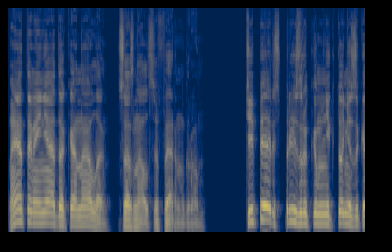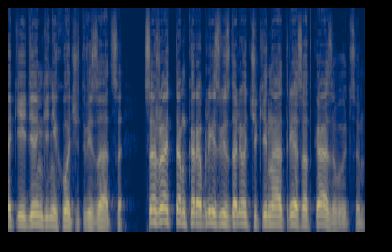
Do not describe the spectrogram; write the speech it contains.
«Это меня до канала», — сознался Фернгром. «Теперь с призраком никто ни за какие деньги не хочет вязаться. Сажать там корабли-звездолетчики на отрез отказываются,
